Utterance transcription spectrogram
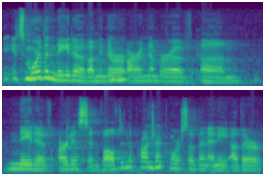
It's more than native. I mean, there are a number of um, native artists involved in the project, more so than any other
